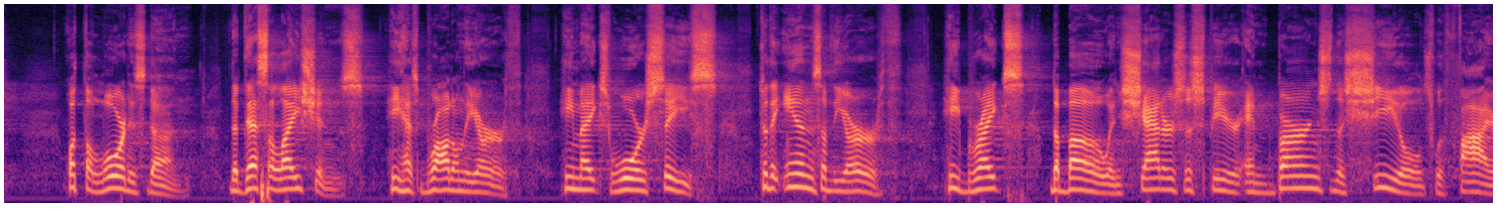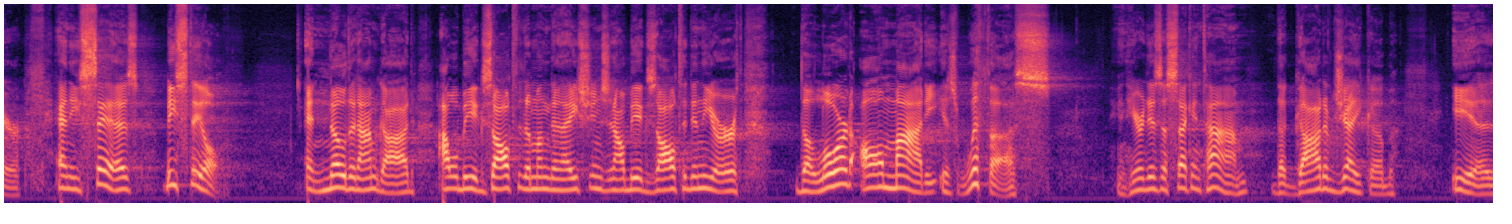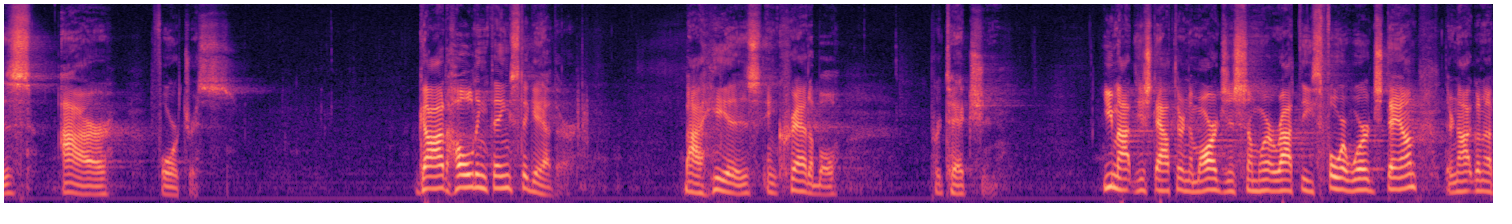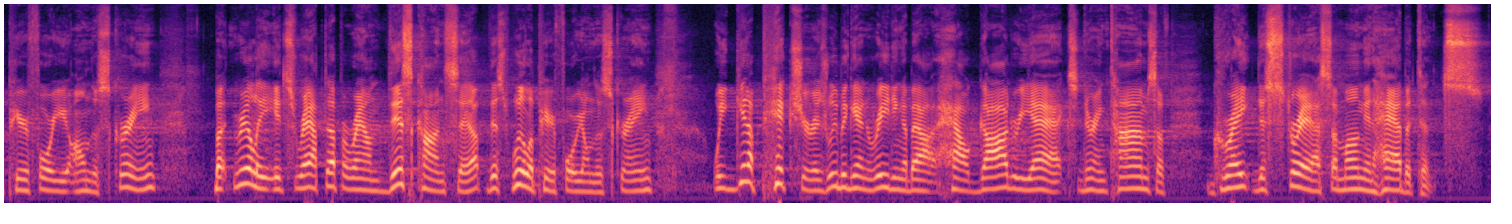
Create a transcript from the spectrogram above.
what the Lord has done, the desolations he has brought on the earth. He makes war cease to the ends of the earth. He breaks the bow and shatters the spear and burns the shields with fire. And he says, Be still and know that I'm God. I will be exalted among the nations and I'll be exalted in the earth. The Lord Almighty is with us. And here it is a second time the God of Jacob is our fortress. God holding things together by his incredible protection. You might just out there in the margins somewhere write these four words down. They're not going to appear for you on the screen. But really, it's wrapped up around this concept. This will appear for you on the screen. we get a picture as we begin reading about how God reacts during times of great distress among inhabitants.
